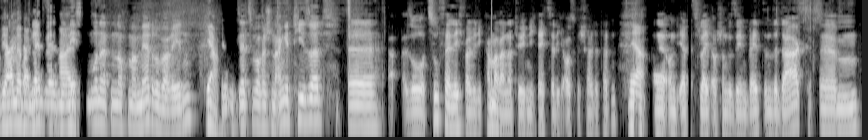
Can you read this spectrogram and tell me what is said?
wir haben ja beim letzten Mal in den nächsten Monaten noch mal mehr drüber reden. Ja. Wir haben uns letzte Woche schon angeteasert, äh, also zufällig, weil wir die Kamera natürlich nicht rechtzeitig ausgeschaltet hatten. Ja. Äh, und ihr habt es vielleicht auch schon gesehen, Blades in the Dark ähm,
